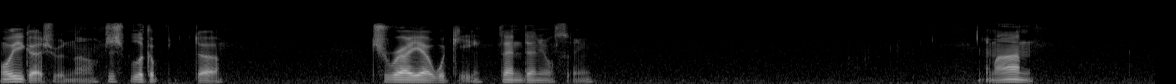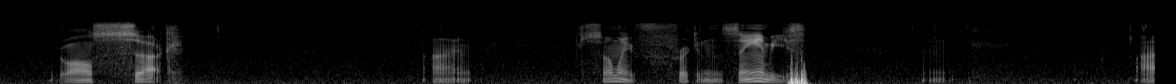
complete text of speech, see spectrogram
Well, you guys should know. Just look up uh, the Terraria wiki. Then, then you'll see. Come on. You all suck. I'm so many freaking zombies. I,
